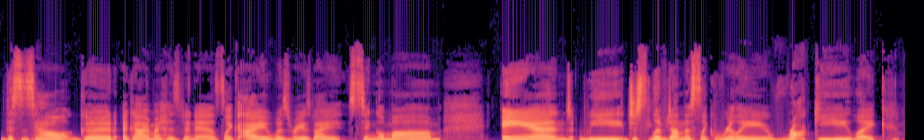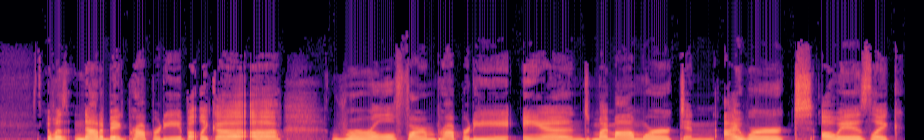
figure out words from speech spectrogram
this is how good a guy my husband is. Like I was raised by a single mom and we just lived on this like really rocky like it was not a big property but like a, a rural farm property and my mom worked and I worked always like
